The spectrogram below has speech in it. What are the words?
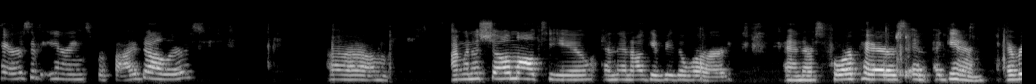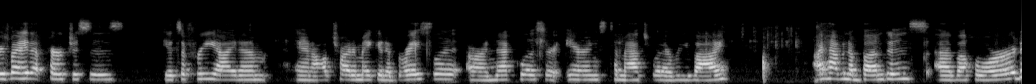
pairs of earrings for $5. Um, I'm going to show them all to you and then I'll give you the word. And there's four pairs. And again, everybody that purchases gets a free item and I'll try to make it a bracelet or a necklace or earrings to match whatever you buy. I have an abundance of a hoard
